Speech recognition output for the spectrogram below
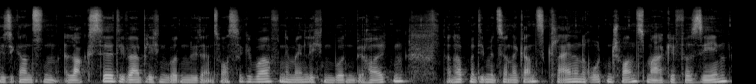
Diese ganzen Lachse, die weiblichen wurden wieder ins Wasser geworfen, die männlichen wurden behalten. Dann hat man die mit so einer ganz kleinen roten Schwanzmarke versehen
